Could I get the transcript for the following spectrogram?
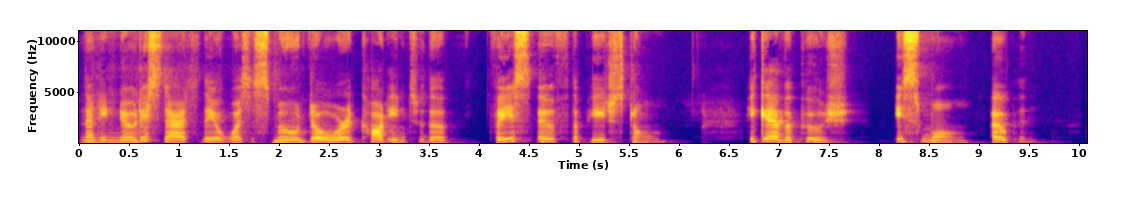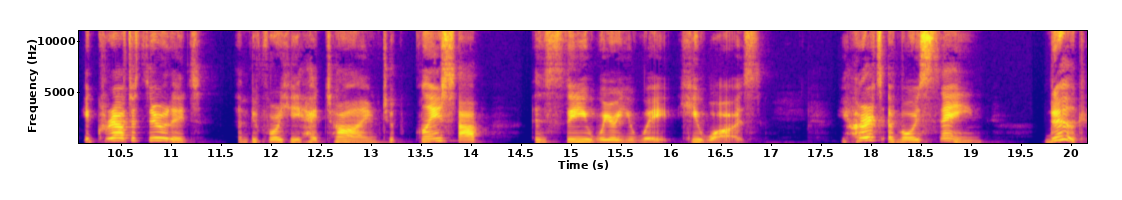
Then he noticed that there was a small door cut into the face of the peach stone. He gave a push. It swung open. He crawled through it, and before he had time to glance up and see where he was, he heard a voice saying, Look,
